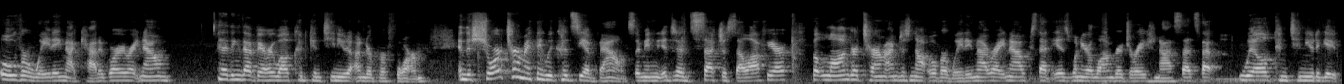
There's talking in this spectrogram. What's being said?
overweighting that category right now. I think that very well could continue to underperform. In the short term, I think we could see a bounce. I mean, it's such a sell off here, but longer term, I'm just not overweighting that right now because that is one of your longer duration assets that will continue to get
